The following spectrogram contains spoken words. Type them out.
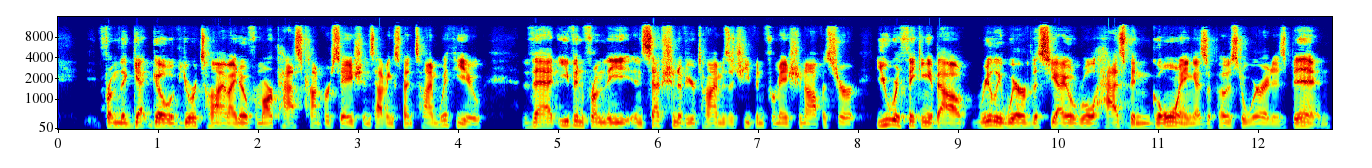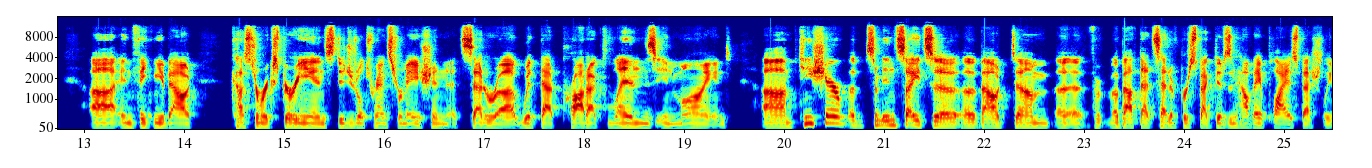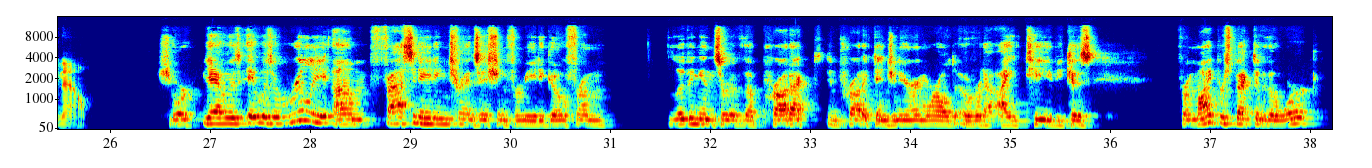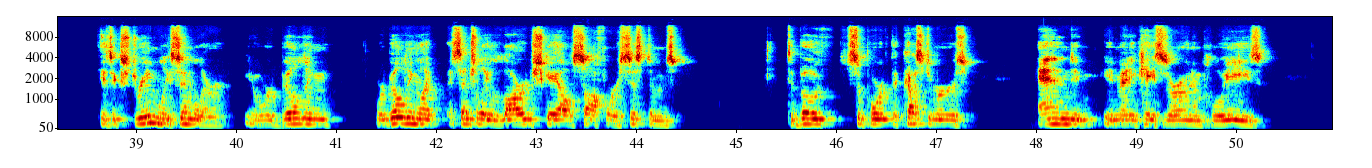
from the get go of your time, I know from our past conversations, having spent time with you, that even from the inception of your time as a chief information officer, you were thinking about really where the CIO role has been going as opposed to where it has been, uh, and thinking about customer experience, digital transformation, et cetera, with that product lens in mind. Um, can you share uh, some insights uh, about um, uh, about that set of perspectives and how they apply, especially now? Sure. Yeah, it was it was a really um, fascinating transition for me to go from living in sort of the product and product engineering world over to IT because from my perspective the work is extremely similar. You know we're building we're building like essentially large scale software systems to both support the customers and in, in many cases our own employees.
